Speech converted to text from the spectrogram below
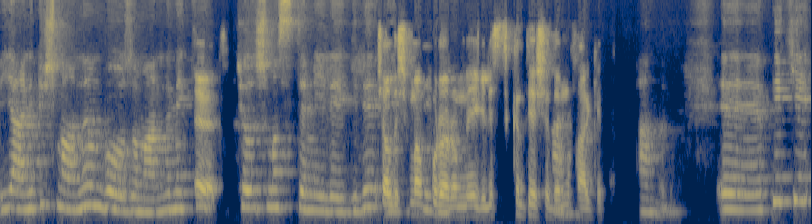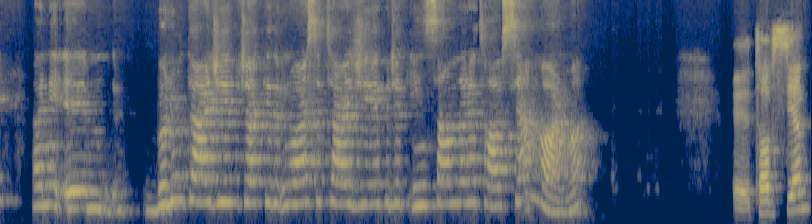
yani pişmanlığın bu o zaman. Demek ki Evet. çalışma sistemiyle ilgili Çalışma e, programıyla ilgili sıkıntı yaşadığımı Aynen. fark ettim. Anladım. Ee, peki hani e, bölüm tercih yapacak ya da üniversite tercihi yapacak insanlara tavsiyen var mı? E, tavsiyem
